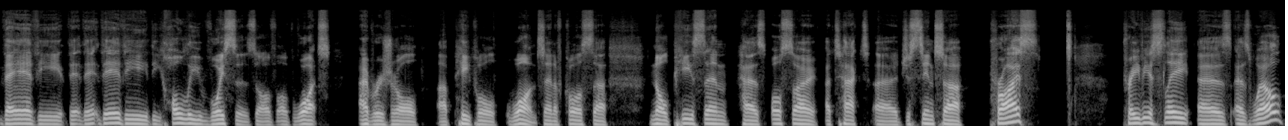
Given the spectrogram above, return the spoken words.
they're the they're, they're, the the holy voices of of what Aboriginal uh, people want, and of course. Uh, Noel Pearson has also attacked uh, Jacinta Price previously as as well.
